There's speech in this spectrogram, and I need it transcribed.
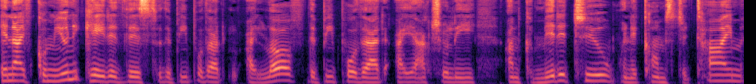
And I've communicated this to the people that I love, the people that I actually am committed to when it comes to time,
